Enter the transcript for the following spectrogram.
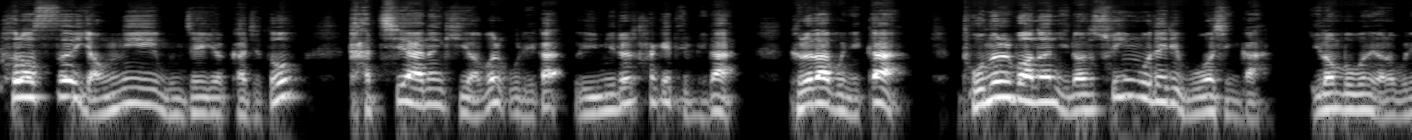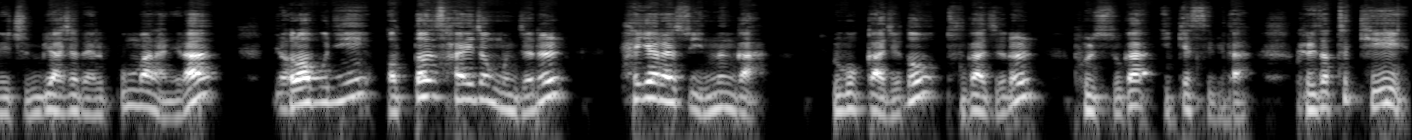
플러스 영리 문제 해결까지도 같이 하는 기업을 우리가 의미를 하게 됩니다. 그러다 보니까 돈을 버는 이런 수익 모델이 무엇인가 이런 부분을 여러분이 준비하셔야 될 뿐만 아니라 여러분이 어떤 사회적 문제를 해결할 수 있는가? 요거까지도 두 가지를 볼 수가 있겠습니다. 그래서 특히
